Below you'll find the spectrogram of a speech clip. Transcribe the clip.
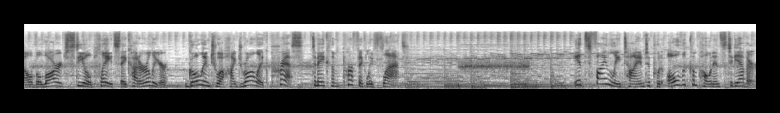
Meanwhile, the large steel plates they cut earlier go into a hydraulic press to make them perfectly flat. It's finally time to put all the components together.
